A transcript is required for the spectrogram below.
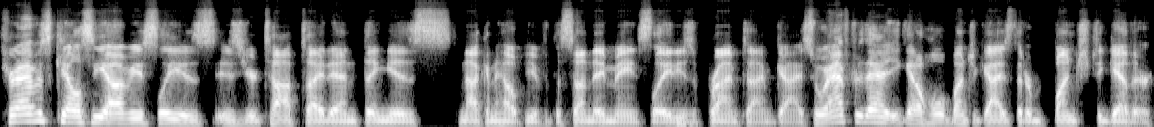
Travis Kelce obviously is is your top tight end. Thing is not going to help you for the sunday main slate. He's a primetime guy. So after that you got a whole bunch of guys that are bunched together.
